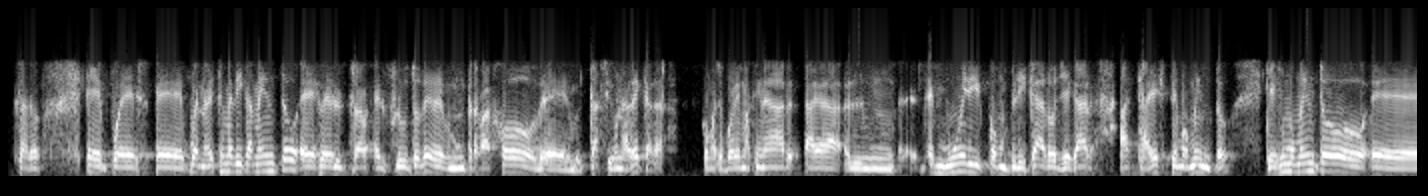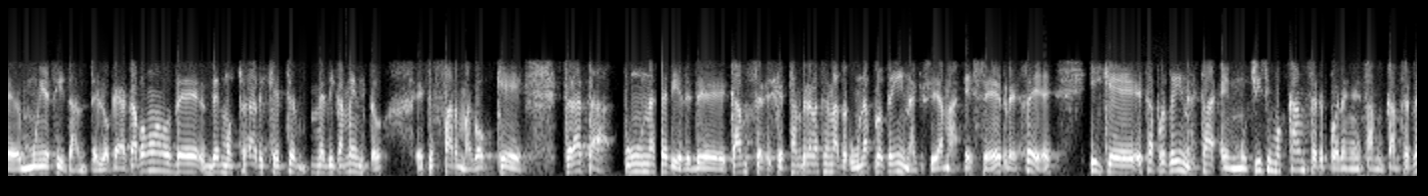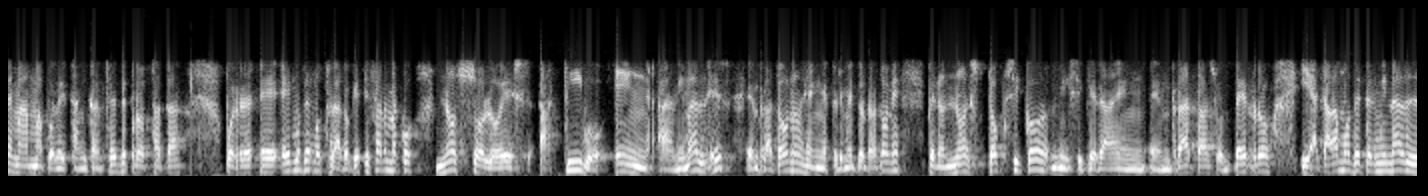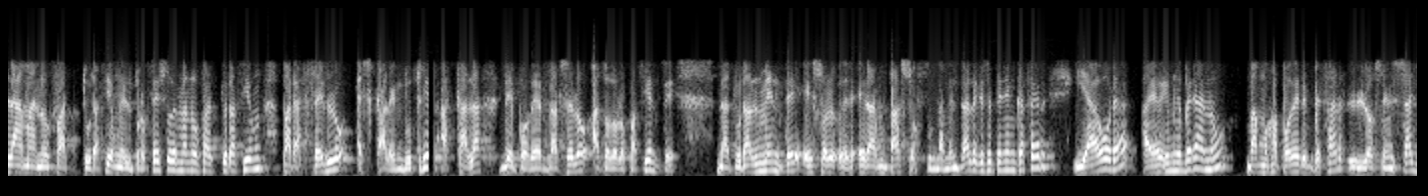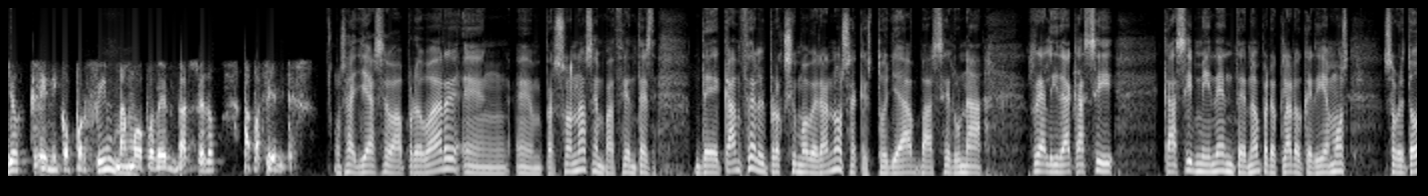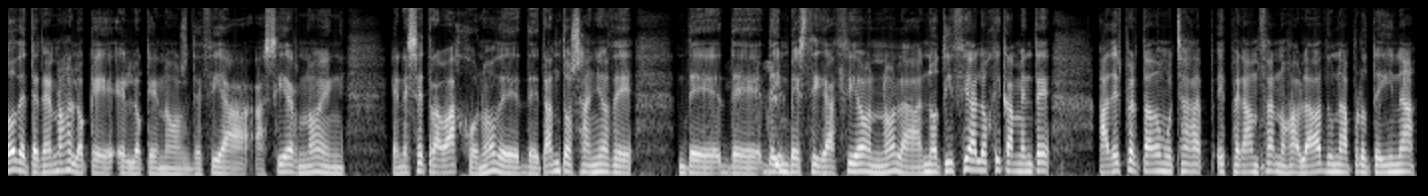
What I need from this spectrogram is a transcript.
Claro, eh, pues eh, bueno, este medicamento es el, el, fruto de un trabajo de casi una década como se puede imaginar, eh, es muy complicado llegar hasta este momento, que es un momento eh, muy excitante. Lo que acabamos de demostrar es que este medicamento, este fármaco, que trata una serie de, cánceres que están relacionados con una proteína que se llama SRC, y que esta proteína está en muchísimos cánceres, pueden estar en cáncer de mama, pueden estar en cáncer de próstata, pues eh, hemos demostrado que este fármaco no solo es activo en animales, en ratones, en experimentos ratones, pero no es tóxico ni siquiera en, ratas o en perros, y acabamos de terminar la manufacturación, el proceso de manufacturación para hacerlo a escala industrial, a escala de poder dárselo a todos los pacientes. Naturalmente, eso eran pasos fundamentales que se tenían que hacer, y ahora, en el verano, vamos a poder empezar los ensayos clínicos. Por fin vamos a poder dárselo a pacientes. O sea, ya se va a probar en, personas, en pacientes de cáncer el próximo verano, o sea que esto ya va a ser una realidad casi casi inminente, ¿no? Pero claro, queríamos sobre todo detenernos en lo que, en lo que nos decía Asier, ¿no? En, en ese trabajo, ¿no? De, tantos años de, de, investigación, ¿no? La noticia, lógicamente, ha despertado mucha esperanza. Nos hablaba de una proteína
